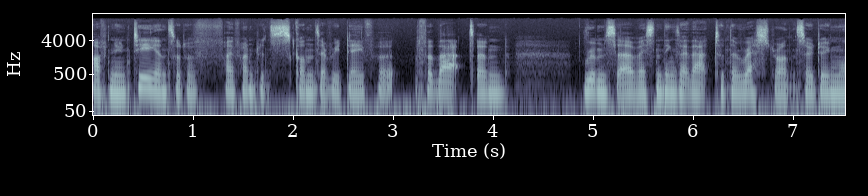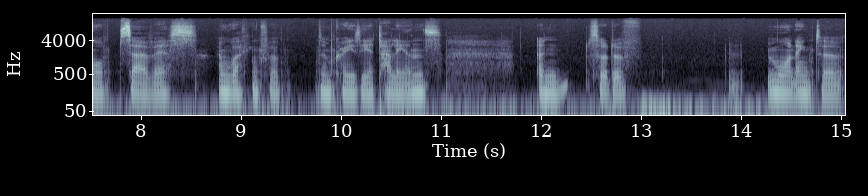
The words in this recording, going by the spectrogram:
afternoon tea and sort of 500 scones every day for, for that and room service and things like that to the restaurant. So doing more service and working for some crazy Italians and sort of morning to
